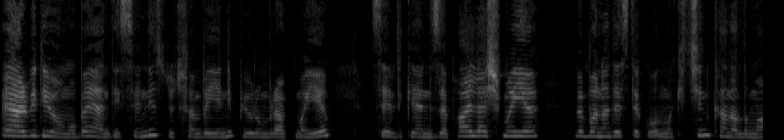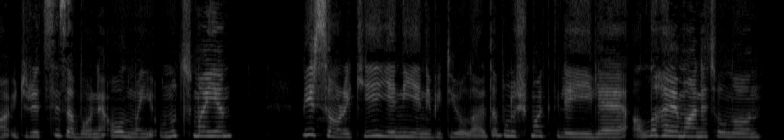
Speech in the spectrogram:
Eğer videomu beğendiyseniz lütfen beğenip yorum bırakmayı, sevdiklerinize paylaşmayı ve bana destek olmak için kanalıma ücretsiz abone olmayı unutmayın. Bir sonraki yeni yeni videolarda buluşmak dileğiyle Allah'a emanet olun.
